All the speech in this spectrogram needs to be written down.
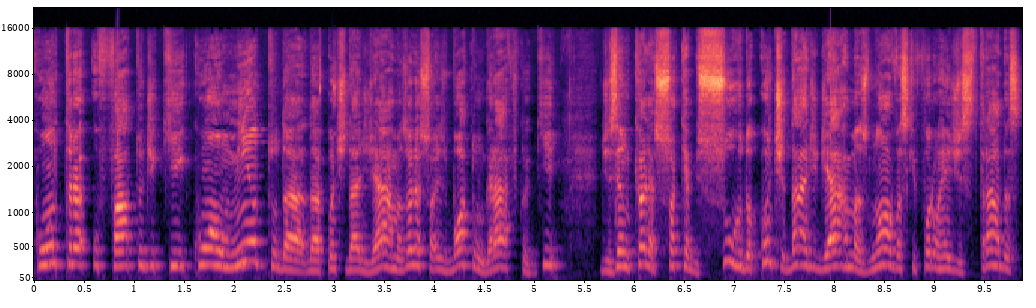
contra o fato de que, com o aumento da, da quantidade de armas, olha só, eles botam um gráfico aqui dizendo que olha só que absurdo a quantidade de armas novas que foram registradas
